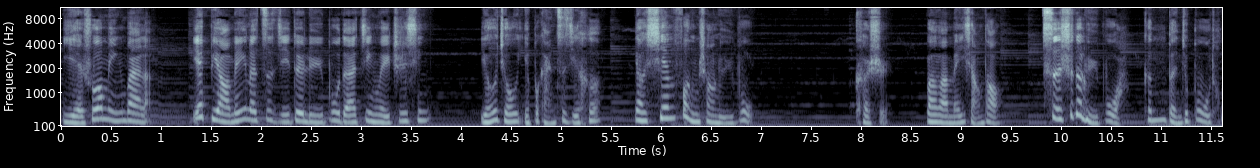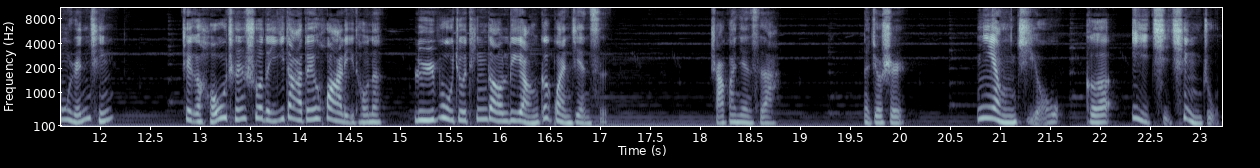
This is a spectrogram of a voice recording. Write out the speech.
也说明白了，也表明了自己对吕布的敬畏之心。有酒也不敢自己喝，要先奉上吕布。可是万万没想到，此时的吕布啊，根本就不通人情。这个侯成说的一大堆话里头呢，吕布就听到两个关键词。啥关键词啊？那就是酿酒和一起庆祝。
